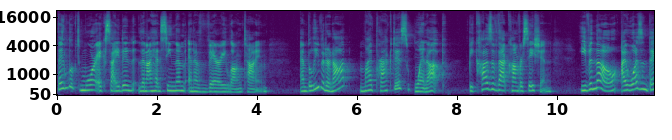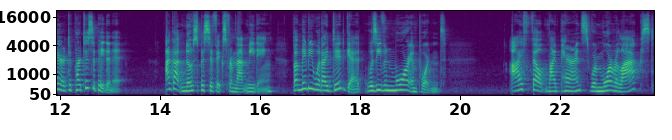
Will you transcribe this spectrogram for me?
They looked more excited than I had seen them in a very long time. And believe it or not, my practice went up because of that conversation even though I wasn't there to participate in it. I got no specifics from that meeting, but maybe what I did get was even more important. I felt my parents were more relaxed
